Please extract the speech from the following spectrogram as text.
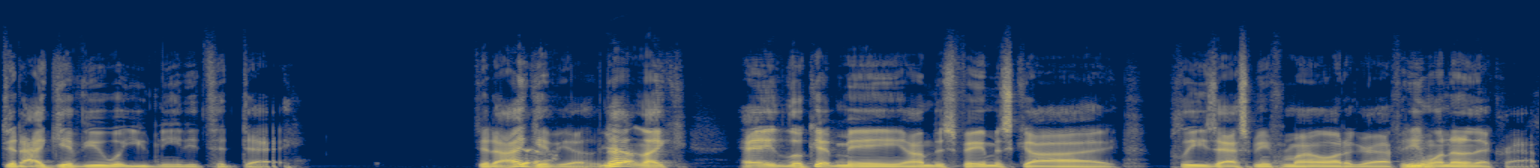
did I give you what you needed today? Did I Yeah. give you? Not Yeah. like, hey, look at me. I'm this famous guy. Please ask me for my autograph. He didn't Mm. want none of that crap.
